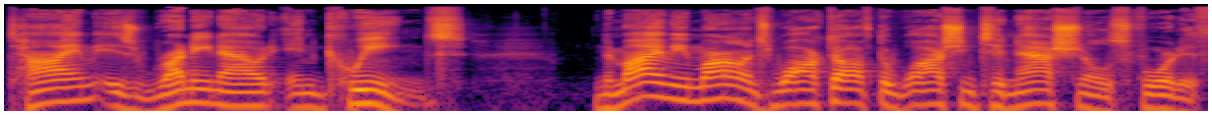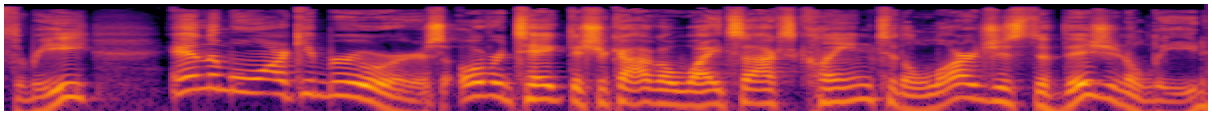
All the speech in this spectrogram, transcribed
Time is running out in Queens. The Miami Marlins walked off the Washington Nationals 4 3 and the Milwaukee Brewers overtake the Chicago White Sox claim to the largest divisional lead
